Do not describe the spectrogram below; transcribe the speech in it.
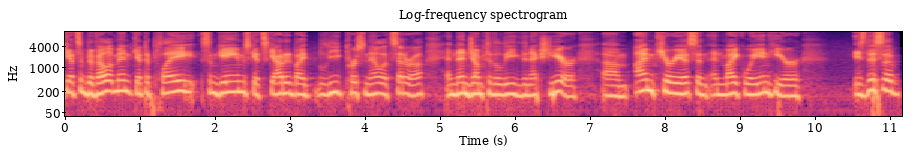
get some development, get to play some games, get scouted by league personnel, etc., and then jump to the league the next year. Um, I'm curious, and, and Mike, weigh in here. Is this a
